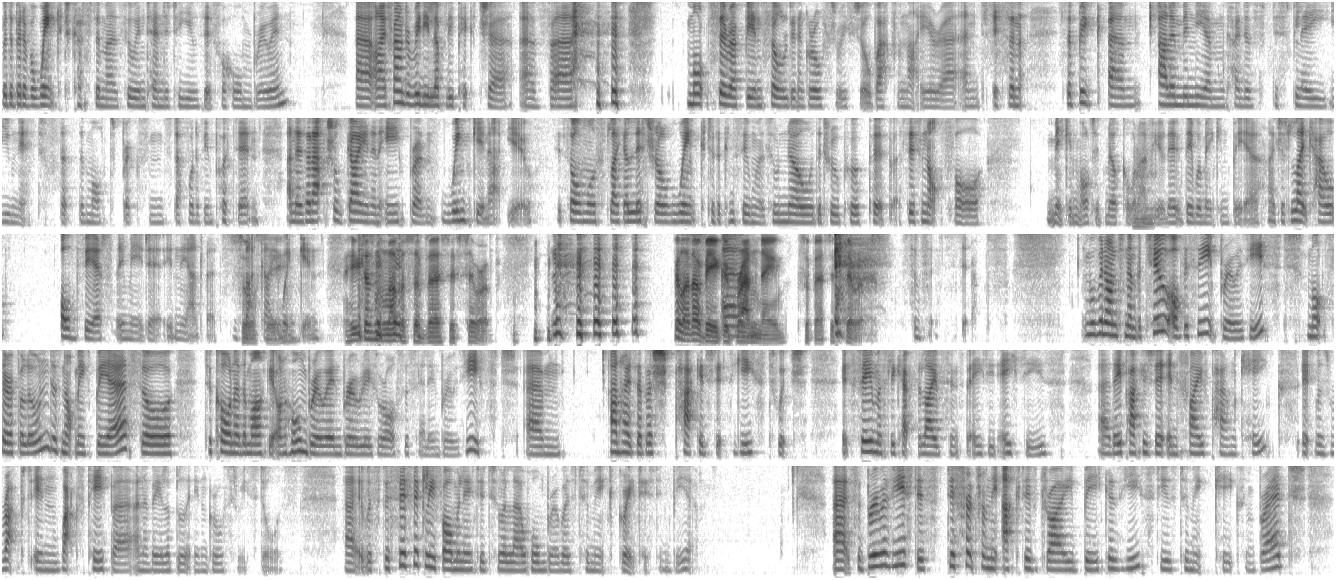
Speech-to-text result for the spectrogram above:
with a bit of a wink to customers who intended to use it for home brewing. Uh, and I found a really lovely picture of uh, malt syrup being sold in a grocery store back from that era, and it's an it's a big um, aluminium kind of display unit that the malt bricks and stuff would have been put in, and there's an actual guy in an apron winking at you. It's almost like a literal wink to the consumers who know the true purpose. It's not for making malted milk or what have you. They they were making beer. I just like how obvious they made it in the adverts. Just that guy winking. Who doesn't love a subversive syrup? I feel like that would be a good Um, brand name. Subversive syrups. Some syrups. Moving on to number two, obviously brewer's yeast. Malt syrup alone does not make beer, so to corner the market on home brewing, breweries were also selling brewer's yeast. Um, Anheuser-Busch packaged its yeast, which it's famously kept alive since the 1880s. Uh, they packaged it in five pound cakes. It was wrapped in wax paper and available in grocery stores. Uh, it was specifically formulated to allow homebrewers to make great tasting beer. Uh, so, brewer's yeast is different from the active dry baker's yeast used to make cakes and bread.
